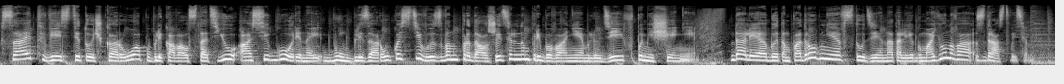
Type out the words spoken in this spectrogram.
Сайт вести.ру опубликовал статью Аси Гориной «Бум близорукости вызван продолжительным пребыванием людей в помещении». Далее об этом подробнее в студии Наталья Гамаюнова. Здравствуйте. Здравствуйте.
